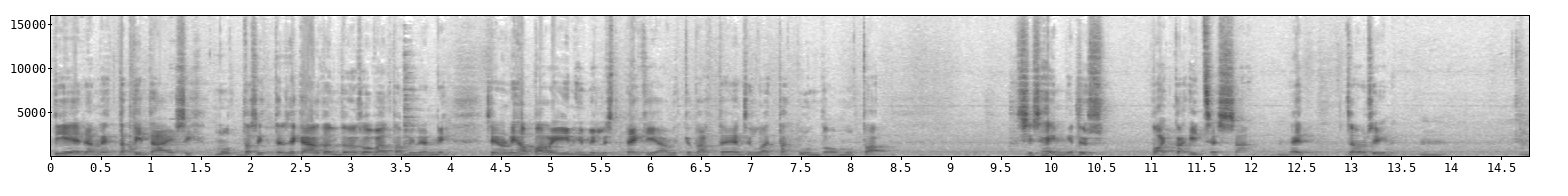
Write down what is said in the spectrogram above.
tiedän, että pitäisi, mutta sitten se käytäntöön soveltaminen, niin siinä on ihan pari inhimillistä tekijää, mitkä tarvitsee ensin laittaa kuntoon, mutta siis hengitys vaikka itsessään, hmm. ei, se on siinä. Hmm. Mm.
